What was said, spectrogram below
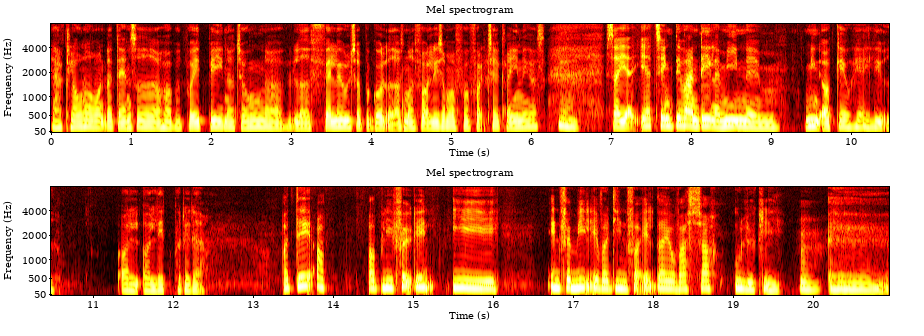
jeg har klovnet rundt og danset og hoppet på et ben og tungen og lavet faldøvelser på gulvet og sådan noget, for ligesom at få folk til at grine, ikke også? Ja. Så jeg, jeg tænkte, det var en del af min, øh, min opgave her i livet, og, og let på det der. Og det at, at blive født ind i en familie, hvor dine forældre jo var så ulykkelige, mm. øh,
